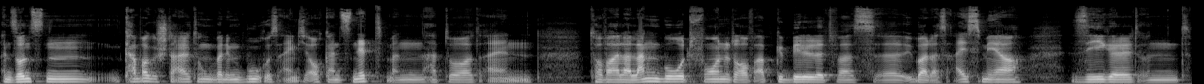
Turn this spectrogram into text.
ansonsten Covergestaltung bei dem Buch ist eigentlich auch ganz nett. Man hat dort ein Torwaler Langboot vorne drauf abgebildet, was äh, über das Eismeer segelt und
